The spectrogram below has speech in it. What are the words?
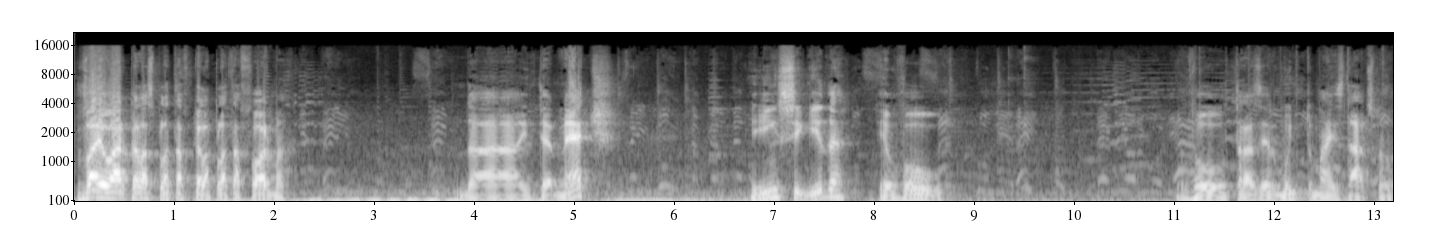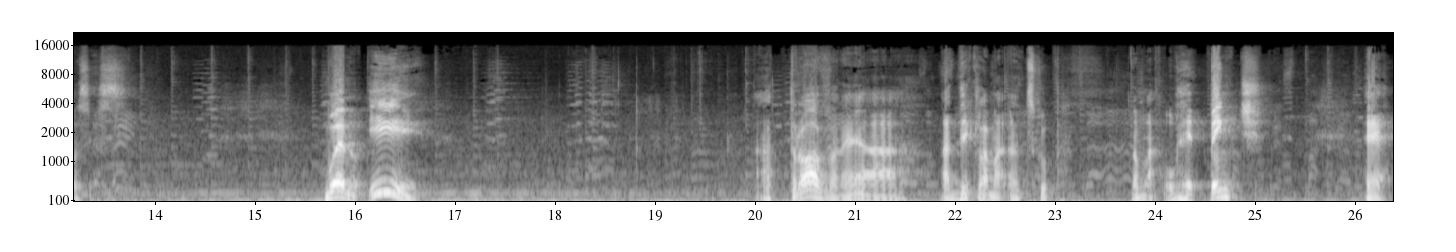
Vai ao ar pelas plata pela plataforma da internet e em seguida eu vou vou trazer muito mais dados para vocês. Bueno, e a trova, né, a a declama, ah, desculpa. Vamos lá, o repente é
